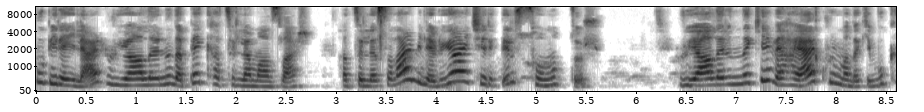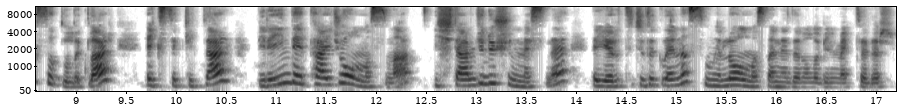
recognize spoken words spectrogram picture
Bu bireyler rüyalarını da pek hatırlamazlar. Hatırlasalar bile rüya içerikleri somuttur. Rüyalarındaki ve hayal kurmadaki bu kısıtlılıklar, eksiklikler bireyin detaycı olmasına, işlemci düşünmesine ve yaratıcılıklarına sınırlı olmasına neden olabilmektedir.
